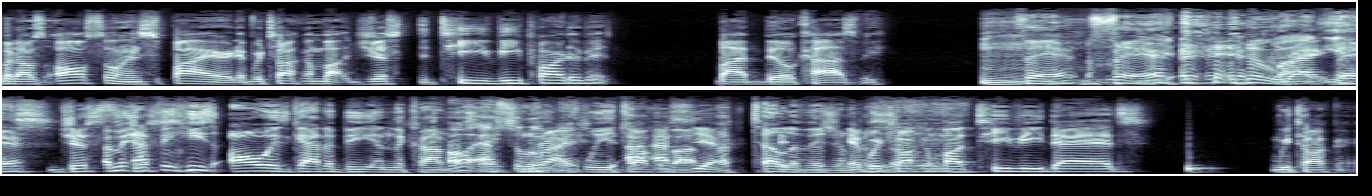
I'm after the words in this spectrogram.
but I was also inspired, if we're talking about just the TV part of it, by Bill Cosby. Mhm. Fair, fair. right, Right. yes. Just, I mean, I think he's always got to be in the conversation. Oh, absolutely. Right. When you talk I- I- about yeah. a television, if we're talking about TV dads, we talking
